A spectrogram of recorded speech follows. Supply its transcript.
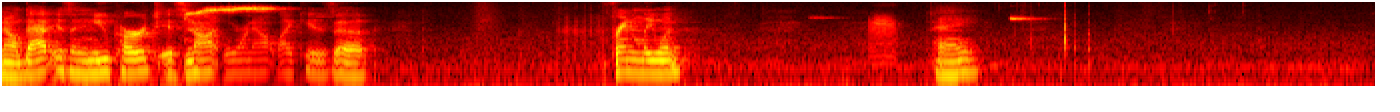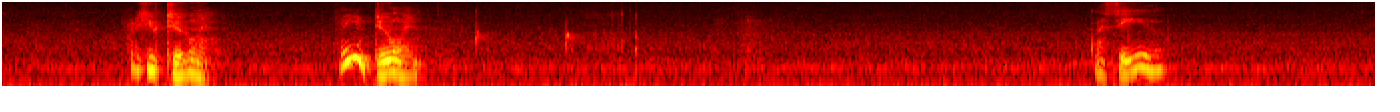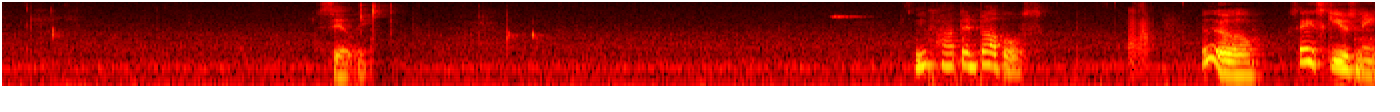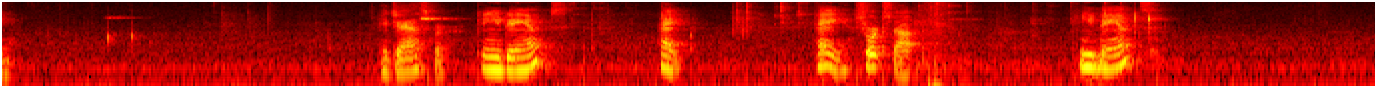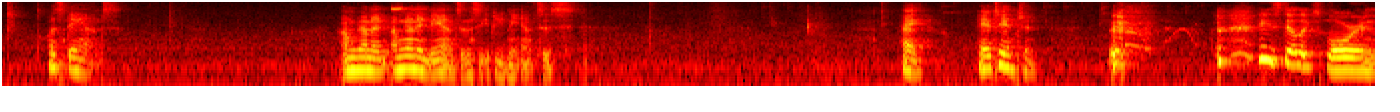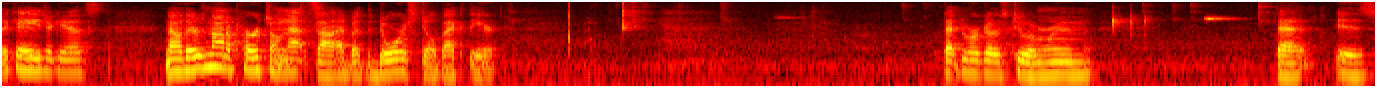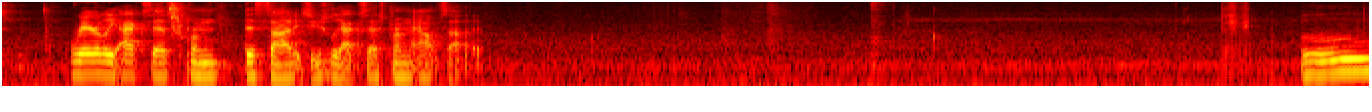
Now that is a new perch. It's not worn out like his uh, friendly one. Hey. What are you doing? What are you doing? I see you. Silly. You popping bubbles. Ooh. Say excuse me. Hey, Jasper. Can you dance? Hey. Hey, shortstop. Can you dance? Let's dance. I'm gonna I'm gonna dance and see if he dances. Hey, pay attention. He's still exploring the cage, I guess. Now, there's not a perch on that side, but the door is still back there. That door goes to a room that is rarely accessed from this side. It's usually accessed from the outside. Ooh.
